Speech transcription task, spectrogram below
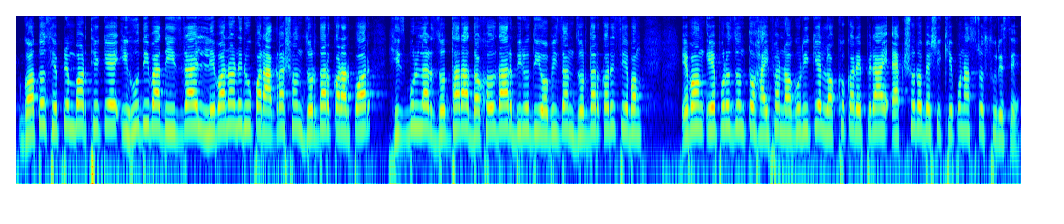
গত সেপ্টেম্বর থেকে ইহুদিবাদী ইসরায়েল লেবাননের উপর আগ্রাসন জোরদার করার পর হিজবুল্লার যোদ্ধারা দখলদার বিরোধী অভিযান জোরদার করেছে এবং এবং এ পর্যন্ত হাইফা নগরীকে লক্ষ্য করে প্রায় একশোরও বেশি ক্ষেপণাস্ত্র ছুড়েছে।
